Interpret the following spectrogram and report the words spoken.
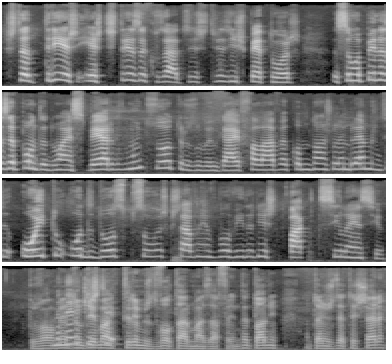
está, três, estes três acusados, estes três inspectores, são apenas a ponta de um iceberg de muitos outros. O Guy falava, como nós lembramos, de oito ou de doze pessoas que estavam envolvidas neste pacto de silêncio. Provavelmente um tema é... que teremos de voltar mais à frente. António, António José Teixeira.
